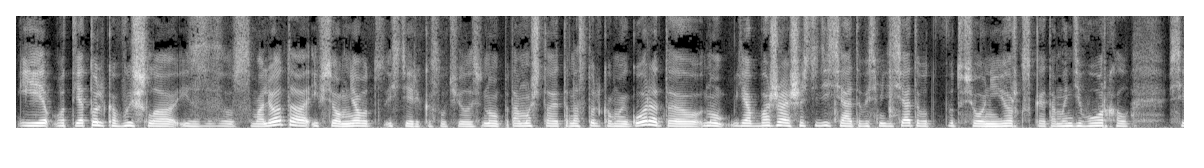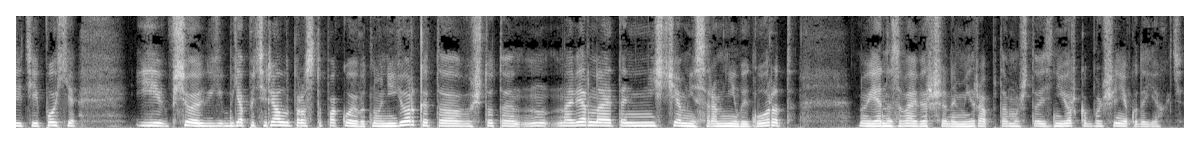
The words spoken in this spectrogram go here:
И вот я только вышла из самолета, и все, у меня вот истерика случилась. Ну, потому что это настолько мой город. э, Ну, я обожаю 60-е, 80-е, вот, вот все нью-йоркское, там Энди Ворхол, все эти эпохи. И все, я потеряла просто покой. Вот, ну, Нью-Йорк это что-то, наверное, это ни с чем не сравнивый город. Ну, я называю вершина мира, потому что из Нью-Йорка больше некуда ехать.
